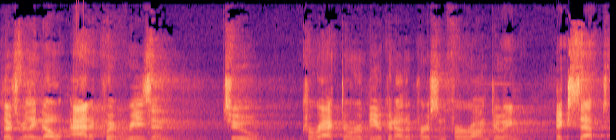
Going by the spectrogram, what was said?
there's really no adequate reason to correct or rebuke another person for a wrongdoing except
